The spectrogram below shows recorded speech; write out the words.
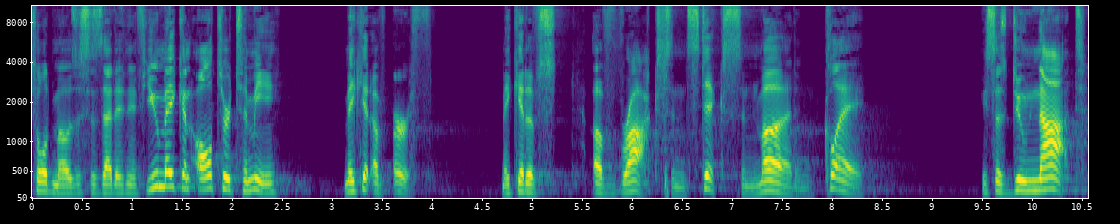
told Moses is that if you make an altar to me, make it of earth, make it of, of rocks and sticks and mud and clay. He says, do not,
